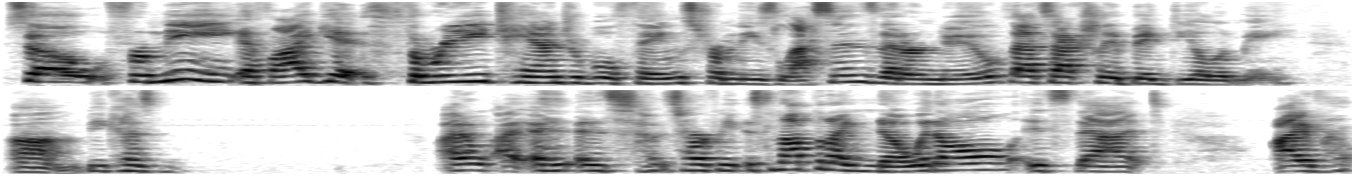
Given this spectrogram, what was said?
So for me, if I get three tangible things from these lessons that are new, that's actually a big deal to me. Um, because I, I it's, it's hard for me. It's not that I know it all. It's that I've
